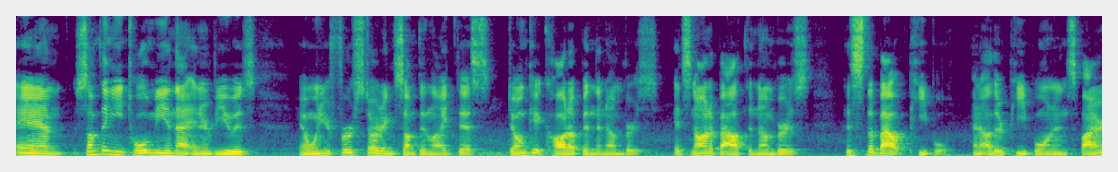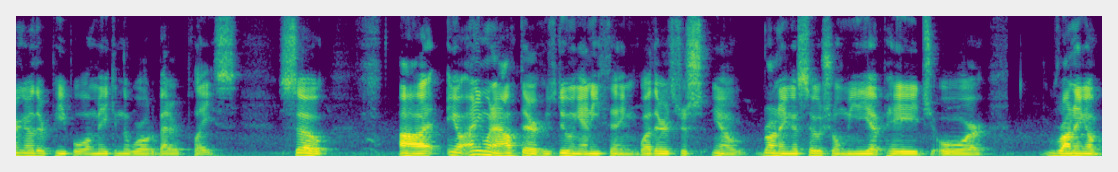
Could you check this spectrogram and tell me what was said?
And something he told me in that interview is, you know, when you're first starting something like this, don't get caught up in the numbers. It's not about the numbers. This is about people and other people and inspiring other people and making the world a better place. So, uh, you know, anyone out there who's doing anything, whether it's just you know running a social media page or running a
